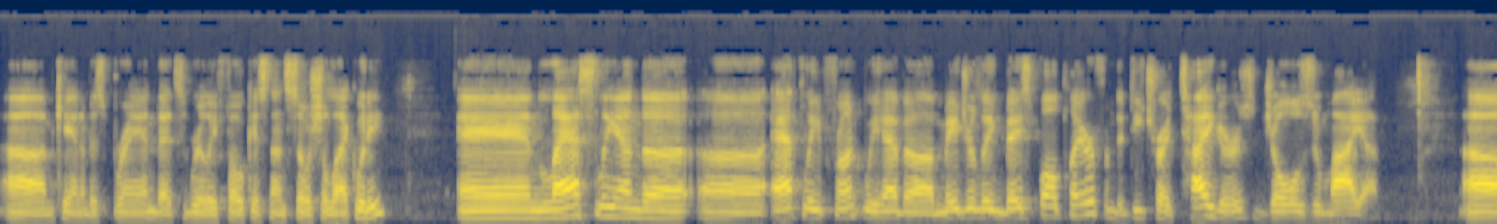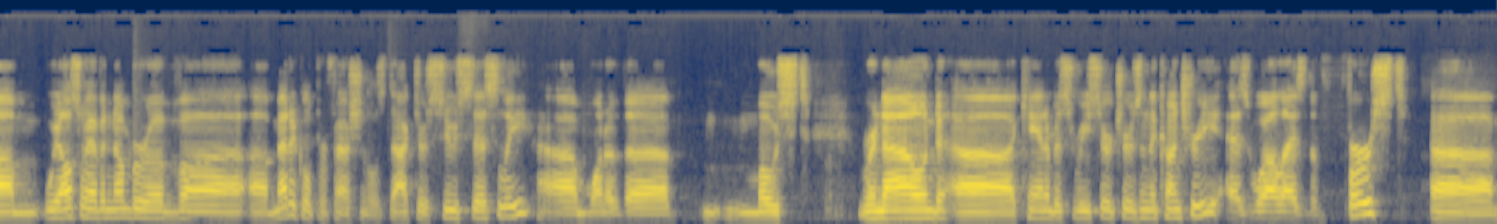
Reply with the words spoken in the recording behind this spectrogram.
um, cannabis brand that's really focused on social equity. And lastly, on the uh, athlete front, we have a Major League Baseball player from the Detroit Tigers, Joel Zumaya. Um, we also have a number of uh, uh, medical professionals. Dr. Sue Sisley, um, one of the most renowned uh, cannabis researchers in the country, as well as the first uh,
